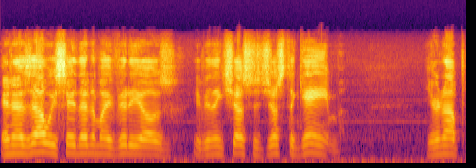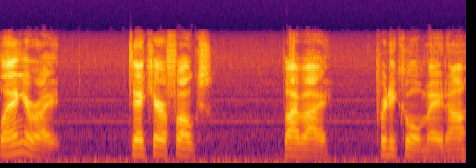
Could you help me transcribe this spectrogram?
And as I always say at the end of my videos, if you think chess is just a game, you're not playing it right. Take care, folks. Bye-bye. Pretty cool, mate, huh?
